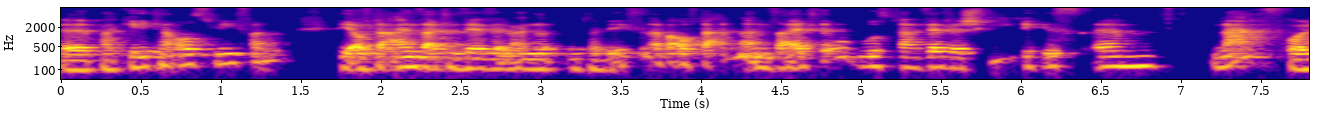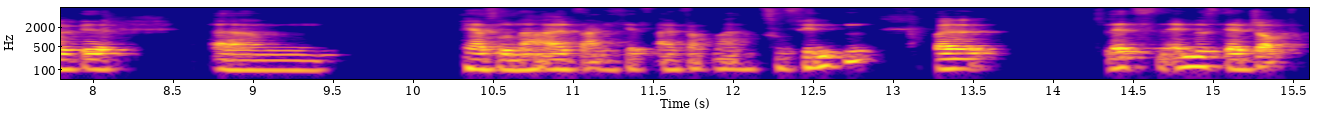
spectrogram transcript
äh, Pakete ausliefern, die auf der einen Seite sehr, sehr lange unterwegs sind, aber auf der anderen Seite, wo es dann sehr, sehr schwierig ist, ähm, Nachfolge ähm, sage ich jetzt einfach mal, zu finden, weil letzten Endes der Job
